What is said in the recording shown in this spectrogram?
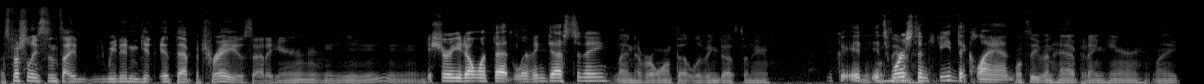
especially since I we didn't get it that betrays out of here. You sure you don't want that Living Destiny? I never want that living destiny. It, it's worse even- than Feed the Clan. What's even happening here? Like,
